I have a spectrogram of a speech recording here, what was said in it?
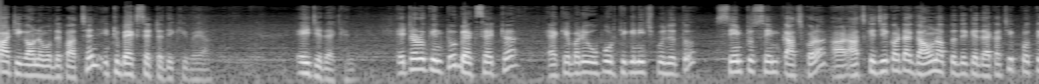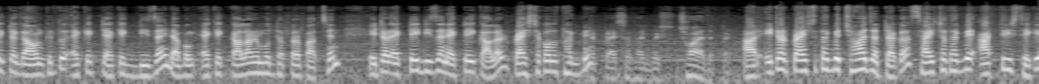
পার্টি গাউনের মধ্যে পাচ্ছেন। একটু ব্যাক সাইডটা দেখি ভাইয়া। এই যে দেখেন, এটারও কিন্তু ব্যাক সাইডটা একেবারে উপর থেকে নিচ পর্যন্ত সেম টু সেম কাজ করা। আর আজকে যে কটা গাউন আপনাদেরকে দেখাচ্ছি প্রত্যেকটা গাউন কিন্তু এক একটা এক এক ডিজাইন এবং এক এক কালারের মধ্যে আপনারা পাচ্ছেন। এটার একটাই ডিজাইন একটাই কালার প্রাইসটা কত থাকবে? প্রাইসটা থাকবে ছয় হাজার টাকা। আর এটার প্রাইসটা থাকবে ছয় হাজার টাকা। সাইজটা থাকবে আটত্রিশ থেকে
